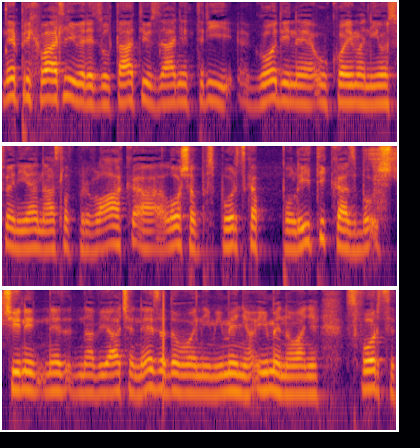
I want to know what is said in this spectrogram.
neprihvatljivi rezultati u zadnje tri godine u kojima nije osvojen jedan naslov prvaka, loša sportska politika zbog, čini ne, navijače nezadovoljnim imenja, imenovanje Sforce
